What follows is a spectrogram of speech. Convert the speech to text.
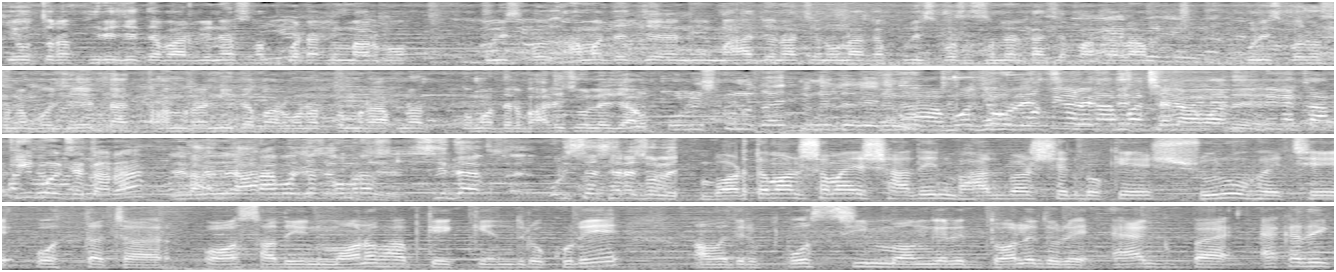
কেউ তোরা ফিরে যেতে পারবি না সব কটাকে মারবো। পুলিশ আমাদের যে মহাজন আছেন ওনাকে পুলিশ প্রশাসনের কাছে পাঠালাম। পুলিশ প্রশাসনে বলছে এই দায়িত্ব আমরা নিতে পারব না তোমরা আপনার তোমাদের বাড়ি চলে যাও। পুলিশ কোনো দায়িত্ব নিতে না দিচ্ছে না আমাদের। কি বলছে তারা? তারা বলছে তোমরা সিধা উড়িষ্যা ছেড়ে চলে বর্তমান সময়ে স্বাধীন ভারতবর্ষের বুকে শুরু হয়েছে অত্যাচার অস্বাধীন মনোভাবকে কেন্দ্র করে আমাদের পশ্চিমবঙ্গের দলে ধরে এক বা একাধিক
